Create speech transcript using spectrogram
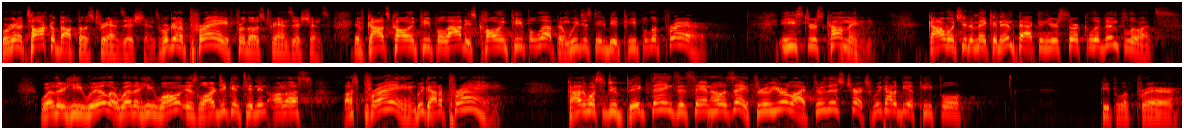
We're going to talk about those transitions. We're going to pray for those transitions. If God's calling people out, He's calling people up, and we just need to be a people of prayer. Easter's coming. God wants you to make an impact in your circle of influence. Whether He will or whether He won't is largely contingent on us us praying. We got to pray. God wants to do big things in San Jose through your life, through this church. We got to be a people, people of prayer.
